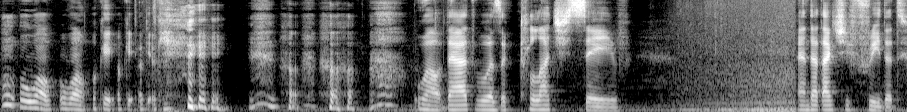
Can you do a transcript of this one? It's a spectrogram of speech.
oh, wow, oh wow, okay, okay, okay, okay. wow, that was a clutch save and that actually freed it.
